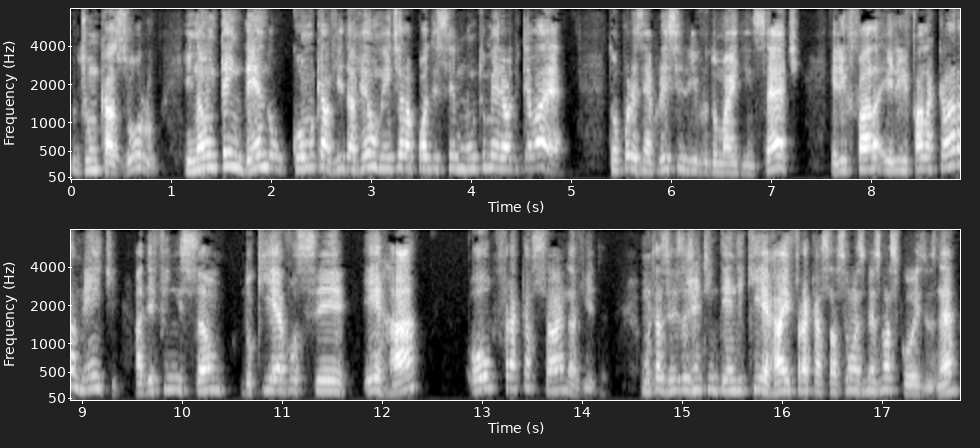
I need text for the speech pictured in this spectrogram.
de um casulo e não entendendo como que a vida realmente ela pode ser muito melhor do que ela é. Então, por exemplo, esse livro do Mindset, ele fala, ele fala claramente a definição do que é você errar ou fracassar na vida. Muitas vezes a gente entende que errar e fracassar são as mesmas coisas, né?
